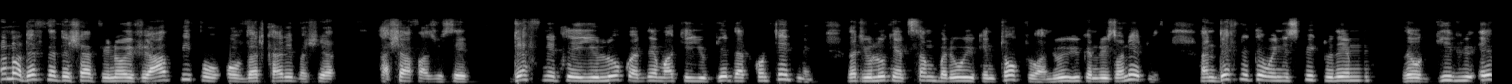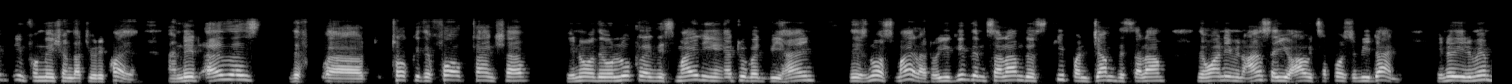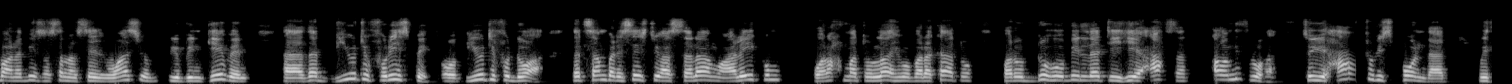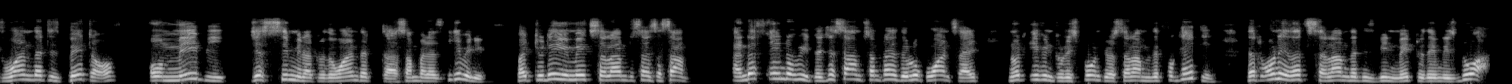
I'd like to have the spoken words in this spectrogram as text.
No, no, definitely, Chef. You know, if you have people of that caliber, Chef, as you said, definitely you look at them, actually, you get that contentment that you're looking at somebody who you can talk to and who you can resonate with. And definitely, when you speak to them, they will give you every information that you require. And let others they, uh, talk with a fork tongue, Chef. You know, they will look like they're smiling at you, but behind, there's no smile at all. You give them salam, they'll skip and jump the salam. They won't even answer you how it's supposed to be done. You know, you remember Nabi Sallallahu says, once you, you've been given uh, that beautiful respect or beautiful dua that somebody says to you, Assalamu alaikum wa rahmatullahi wa barakatuh, farudduhu billati hiya ahsan, aw mithluha. So you have to respond that with one that is better off or maybe just similar to the one that uh, somebody has given you. But today you make salam to Salam. And that's the end of it. They just sometimes they look one side, not even to respond to your salam. They're forgetting that only that salam that is being made to them is dua.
